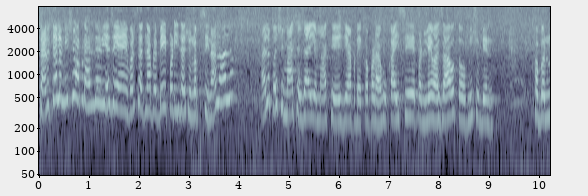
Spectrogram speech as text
સારું ચાલો મીશો આપણે અંદર વ્યા વરસાદના આપણે બે પડી જઈશું લપસીને. હાલો હાલો. હાલો પછી માથે જઈએ. માથે જે આપણે કપડાં હુકાય છે પણ લેવા જાવ તો મીશુબેન ખબર ન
